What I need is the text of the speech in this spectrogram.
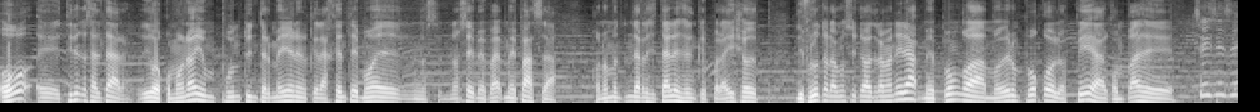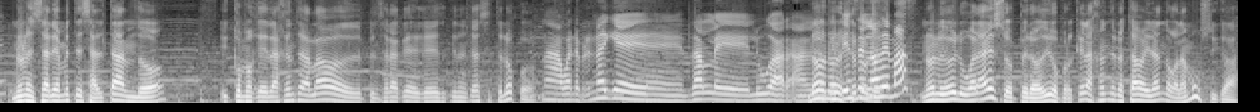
o eh, tiene que saltar. Digo, como no hay un punto intermedio en el que la gente mueve, no sé, no sé, me, pa- me pasa con un montón de recitales en que por ahí yo disfruto la música de otra manera, me pongo a mover un poco los pies al compás de, Sí, sí, sí. no necesariamente saltando, y como que la gente de al lado pensará que, que, que, que hace este loco. Nada, bueno, pero no hay que darle lugar a No, lo no, que piensen no los le- demás. No le doy lugar a eso, pero digo, ¿por qué la gente no está bailando con la música?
